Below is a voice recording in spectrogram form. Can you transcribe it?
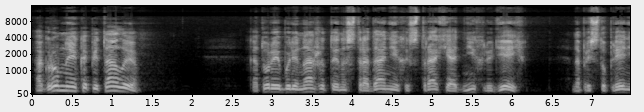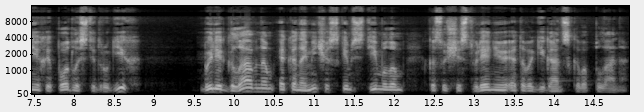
Огромные капиталы, которые были нажиты на страданиях и страхе одних людей – на преступлениях и подлости других, были главным экономическим стимулом к осуществлению этого гигантского плана.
